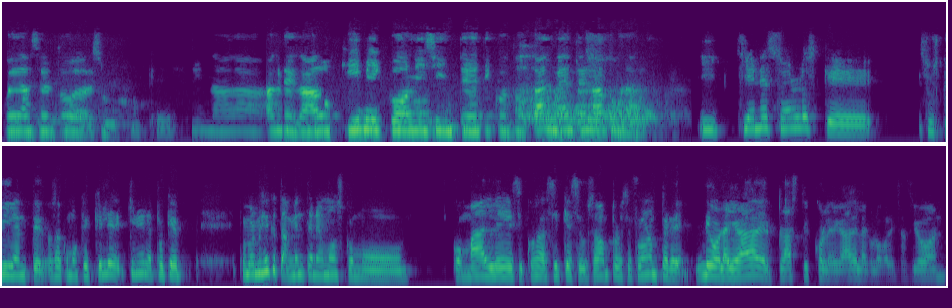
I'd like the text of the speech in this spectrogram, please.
puede hacer todo eso. Sin nada agregado químico ni sintético, totalmente natural. ¿Y quiénes son los que, sus clientes? O sea, como que, ¿quién porque como en México también tenemos como comales y cosas así que se usaban, pero se fueron, digo, la llegada del plástico, la llegada de la globalización,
